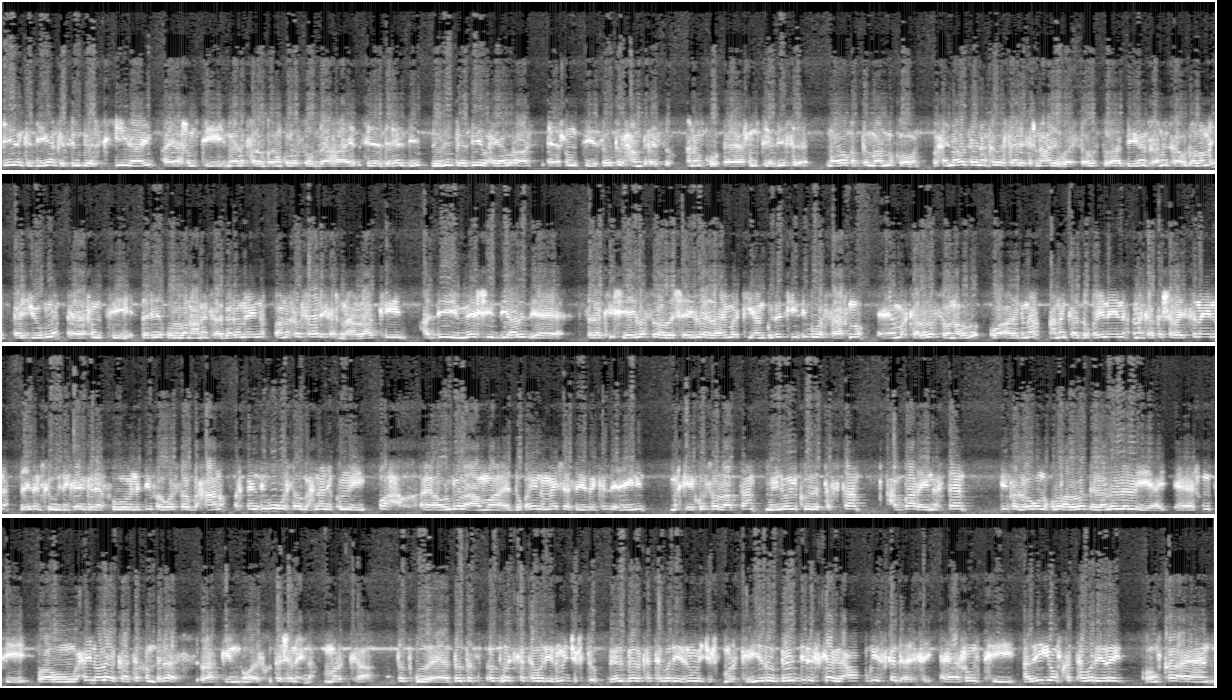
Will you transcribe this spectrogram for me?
ciidanka deegaanka soo gaarsiinayay ayaa runtii meelo fara badan kula soo daahaya sidaa daraadeed dawladda haddii waxyaabahaas runtii soo turxaan bixiso ananku runtii haddiise nooga qabto maalmo kooban. Waxay nooga tahay inaan kaga saari karna cadowgaas sababtoo ah deegaanka anankaa u dhalanay aa joogna runtii dariiq walbana anankaa garanayna. Waana ka saari karnaa laakiin haddii meeshii diyaarad saraakiishii ay la soo hadashay ay leedahay markii aan godadkii dib uga saarno marka laga soo noqdo waa aragnaa anankaa duqaynayna anankaa ka shaqaysanayna ciidanka idinkaga garaafooyna dib uga soo baxaano. Markaan dib uga soo baxnana kolley wax howlgala ama duqayna meeshaas aysan ka dhacaynin markii ay ku soo laabtaan miinooyinkooda taftaan cabaar ay nastaan dib ha loogu noqdo halala dagaalo la leeyahay runtii waa waxay noola ekaata qandaraas laakiin waa isku tashanayna. Marka dadku dad cod cod ka tabar yar ma jirto beel beel ka tabar yarna ma jirto. Marka iyadoo beel diriskaaga cawgi iska dhicisay runtii adigoon ka tabar yarayn oon ka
